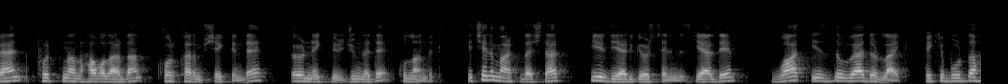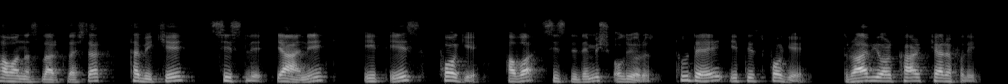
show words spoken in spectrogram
Ben fırtınalı havalardan korkarım şeklinde örnek bir cümlede kullandık. Geçelim arkadaşlar. Bir diğer görselimiz geldi. What is the weather like? Peki burada hava nasıl arkadaşlar? Tabii ki sisli yani it is foggy. Hava sisli demiş oluyoruz. Today it is foggy. Drive your car carefully.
